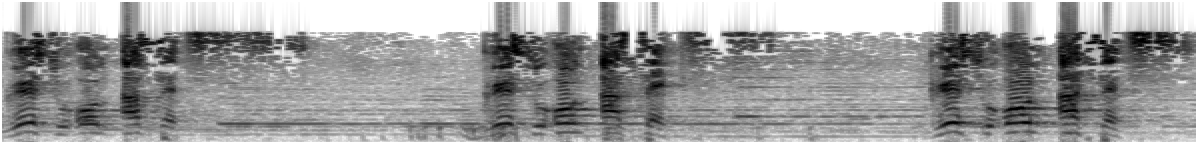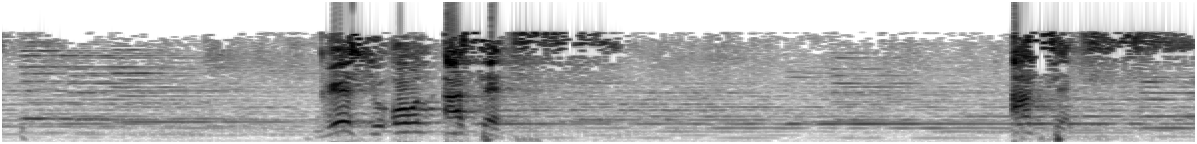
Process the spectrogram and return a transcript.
Grace to own assets. Grace to own assets. Grace to own assets. Grace to own assets. Assets.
